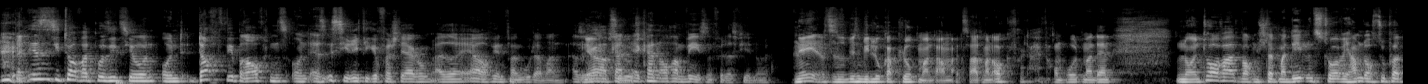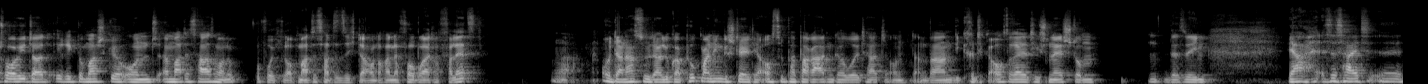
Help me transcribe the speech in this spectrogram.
dann ist es die Torwartposition und doch, wir brauchten es und es ist die richtige Verstärkung. Also er auf jeden Fall ein guter Mann. Also ja, er, kann, er, kann, auch am wenigsten für das 4-0. Nee, das ist so ein bisschen wie Luca Plogmann damals. Da hat man auch gefragt, ah, warum holt man denn einen neuen Torwart, warum stellt man den ins Tor? Wir haben doch super Torhüter, Erik Domaschke und äh, Mathis Hasemann, obwohl ich glaube, Mathis hatte sich da auch noch an der Vorbereitung verletzt. Ja. Und dann hast du da Luca Pluckmann hingestellt, der auch super Paraden geholt hat und dann waren die Kritiker auch relativ schnell stumm. Deswegen ja, es ist halt äh,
